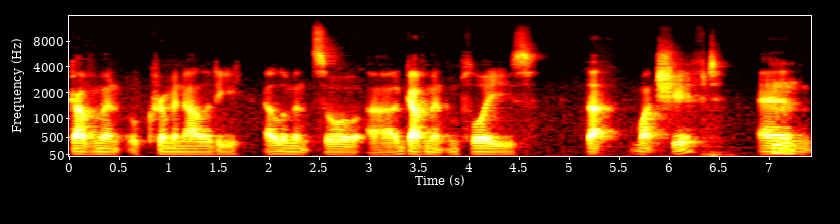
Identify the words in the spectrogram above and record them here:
government or criminality elements or uh, government employees, that might shift and mm.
